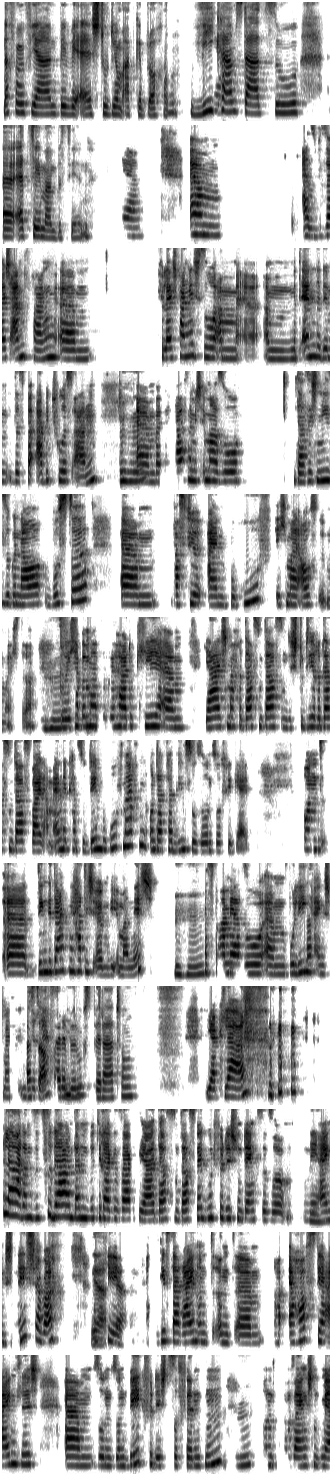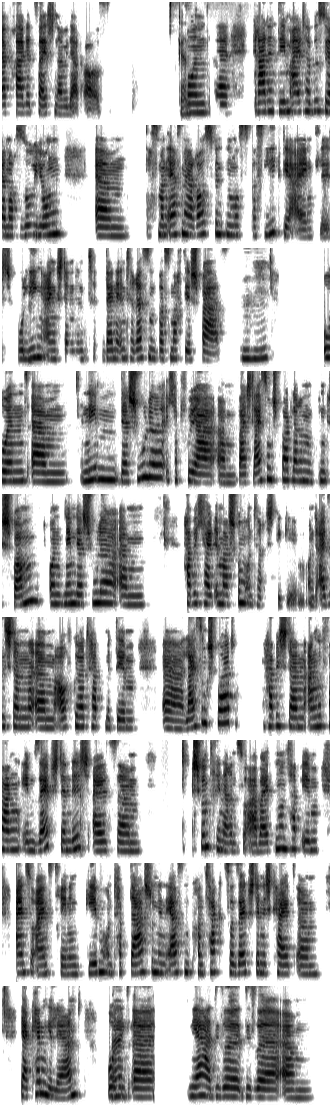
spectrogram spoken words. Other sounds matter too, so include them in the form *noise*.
Nach fünf Jahren BWL-Studium abgebrochen. Wie ja. kam es dazu? Äh, erzähl mal ein bisschen. Ja, ähm, also wie soll ich anfangen? Ähm, vielleicht fange ich so am, äh, am, mit Ende dem, des Abiturs an. Mhm. Ähm, bei mir war es nämlich immer so, dass ich nie so genau wusste, ähm, was für einen Beruf ich mal ausüben möchte. Mhm. So, ich habe immer so gehört, okay, ähm, ja, ich mache das und das und ich studiere das und das, weil am Ende kannst du den Beruf machen und da verdienst du so und so viel Geld. Und äh, den Gedanken hatte ich irgendwie immer nicht. Mhm. Es war mehr so, ähm, wo liegen was, eigentlich meine Interessen? Warst du auch bei der Berufsberatung? Ja, klar. *laughs* klar, dann sitzt du da und dann wird dir da gesagt, ja, das und das wäre gut für dich und denkst du so, nee, mhm. eigentlich nicht, aber okay. Ja, ja. Du gehst da rein und, und ähm, erhoffst dir eigentlich, ähm, so, so einen Weg für dich zu finden mhm. und kommst eigentlich mit mehr Fragezeichen da wieder raus. Ganz und äh, gerade in dem Alter bist du ja noch so jung, ähm, dass man erstmal herausfinden muss, was liegt dir eigentlich? Wo mhm. liegen eigentlich deine, Interessen und was macht dir Spaß? Mhm. Und ähm, neben der Schule, ich habe früher, ähm, war ich Leistungssportlerin und bin geschwommen und neben der Schule ähm, habe ich halt immer Schwimmunterricht gegeben. Und als ich dann ähm, aufgehört habe mit dem äh, Leistungssport, habe ich dann angefangen, eben selbstständig als ähm, Schwimmtrainerin zu arbeiten und habe eben eins zu eins Training gegeben und habe da schon den ersten Kontakt zur Selbstständigkeit ähm, ja, kennengelernt. Und äh, ja, diese, diese ähm,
